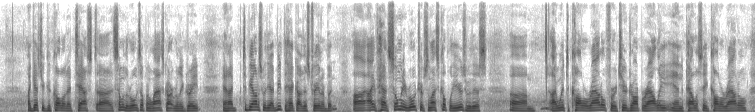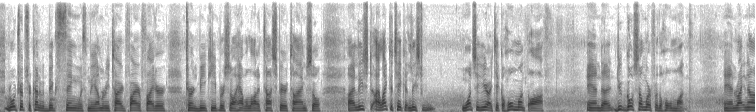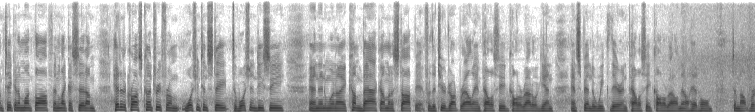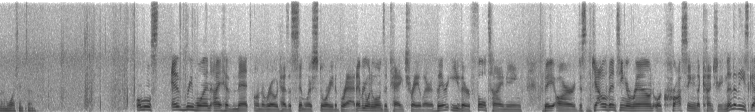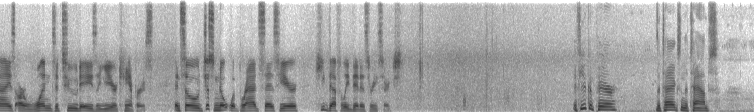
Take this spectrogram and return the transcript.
I guess you could call it a test. Uh, some of the roads up in Alaska aren't really great. And I, to be honest with you, I beat the heck out of this trailer, but uh, I've had so many road trips in the last couple of years with this. Um, I went to Colorado for a teardrop rally in Palisade, Colorado. Road trips are kind of a big thing with me. I'm a retired firefighter turned beekeeper, so I have a lot of spare time. So I at least I like to take at least once a year. I take a whole month off and uh, do go somewhere for the whole month. And right now I'm taking a month off and like I said, I'm headed across country from Washington State to Washington DC. And then when I come back, I'm gonna stop for the Teardrop Rally in Palisade, Colorado again and spend a week there in Palisade, Colorado. And then I'll head home to Mount Vernon, Washington. Almost everyone I have met on the road has a similar story to Brad. Everyone who owns a tag trailer, they're either full timing, they are just gallivanting around or crossing the country. None of these guys are one to two days a year campers. And so just note what Brad says here. He definitely did his research. If you compare the tags and the tabs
